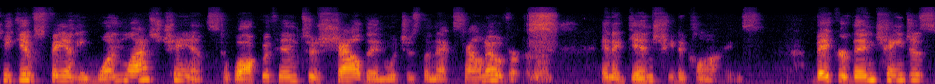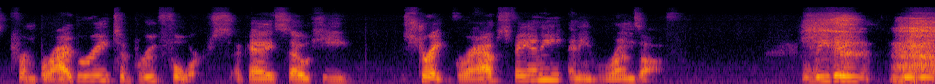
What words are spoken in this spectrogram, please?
He gives Fanny one last chance to walk with him to Shalden, which is the next town over. And again, she declines. Baker then changes from bribery to brute force. Okay, so he straight grabs Fanny and he runs off, leaving Minnie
